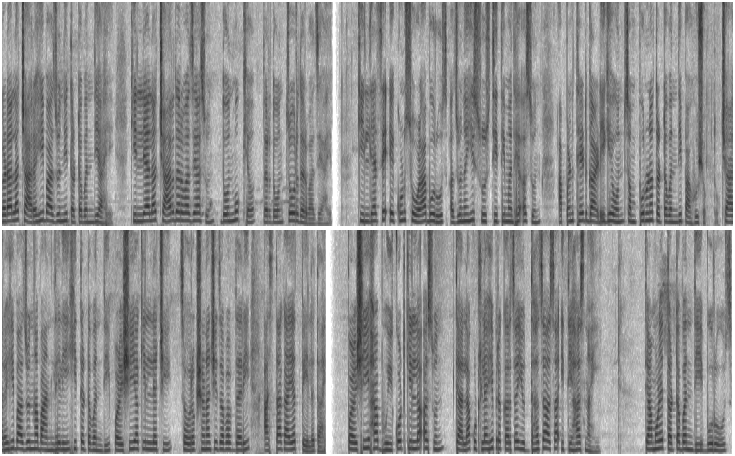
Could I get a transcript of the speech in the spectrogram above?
गडाला चारही बाजूंनी तटबंदी आहे. किल्ल्याला चार दरवाजे असून दोन मुख्य तर दोन चोर दरवाजे आहेत. किल्ल्याचे एकूण सोळा बुरुज अजूनही सुस्थितीमध्ये असून आपण थेट गाडी घेऊन संपूर्ण तटबंदी पाहू शकतो. चारही बाजूंना बांधलेली ही तटबंदी पळशी या किल्ल्याची संरक्षणाची जबाबदारी आस्तागायत पेलत आहे. पळशी हा भुईकोट किल्ला असून त्याला कुठल्याही प्रकारचा युद्धाचा असा इतिहास नाही. त्यामुळे तटबंदी बुरुज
